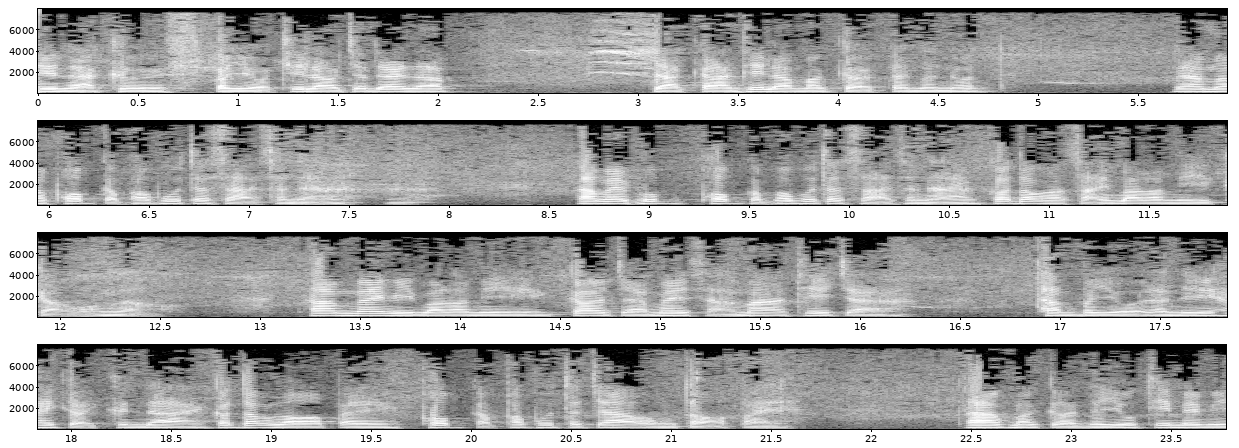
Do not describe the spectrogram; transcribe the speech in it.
นี่แหละคือประโยชน์ที่เราจะได้รับจากการที่เรามาเกิดเป็นมนุษย์ แล้วมาพบกับพระพุทธศาสนา ถ้าไม่พบพบกับพระพุทธศาสนา ก็ต้องอาศัยบารมีเก่าของเรา ถ้าไม่มีบารมีก็จะไม่สามารถที่จะทำประโยชน์อันนี้ให้เกิดขึ้นได้ ก็ต้องรอไปพบกับพระพุทธเจ้าองค์ต่อไป ถ้ามาเกิดในยุคที่ไม่มี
